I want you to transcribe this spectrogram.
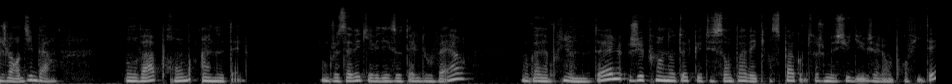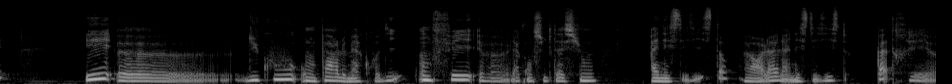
Je leur dis Bah, on va prendre un hôtel. Donc je savais qu'il y avait des hôtels d'ouvert. Donc on a pris un hôtel. J'ai pris un hôtel qui était sympa avec un spa, comme ça je me suis dit que j'allais en profiter. Et euh, du coup, on part le mercredi, on fait euh, la consultation anesthésiste. Alors là, l'anesthésiste, pas très, euh,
